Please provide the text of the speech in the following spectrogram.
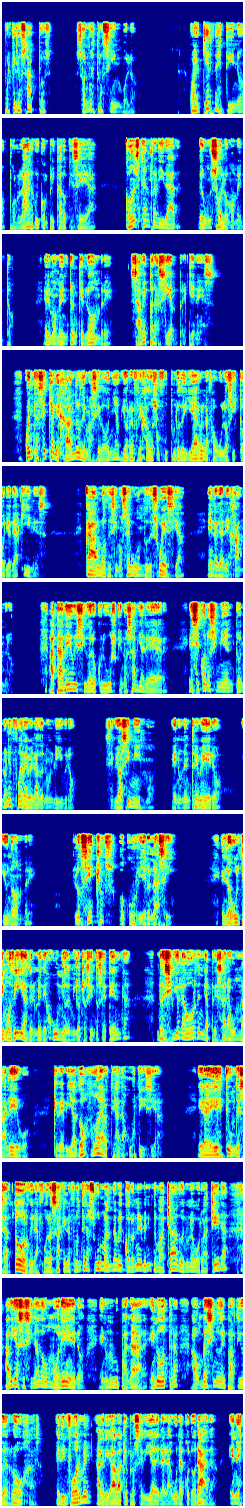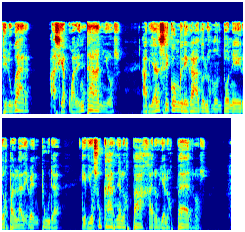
porque los actos son nuestro símbolo. Cualquier destino, por largo y complicado que sea, consta en realidad de un solo momento, el momento en que el hombre sabe para siempre quién es. Cuéntase que Alejandro de Macedonia vio reflejado su futuro de hierro en la fabulosa historia de Aquiles, Carlos XII de Suecia en la de Alejandro. A Tadeo Isidoro Cruz, que no sabía leer, ese conocimiento no le fue revelado en un libro. Se vio a sí mismo en un entrevero y un hombre. Los hechos ocurrieron así. En los últimos días del mes de junio de 1870, recibió la orden de apresar a un malevo que debía dos muertes a la justicia. Era este un desertor de las fuerzas que en la frontera sur mandaba el coronel Benito Machado en una borrachera, había asesinado a un moreno en un lupanar, en otra a un vecino del partido de Rojas. El informe agregaba que procedía de la Laguna Colorada. En este lugar, hacía cuarenta años, habíanse congregado los montoneros para la desventura, que dio su carne a los pájaros y a los perros.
